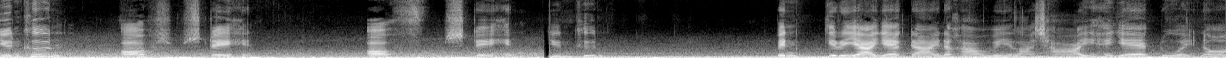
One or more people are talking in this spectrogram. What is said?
ยืนขึ้น off stehen off stehen ยืนขึ้น เป็นกริยาแยกได้นะคะ เวลาใช้ให้แยกด้วยเนาะ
